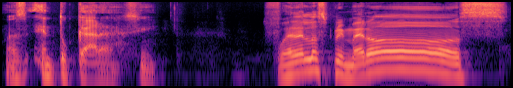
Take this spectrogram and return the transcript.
más en tu cara, sí. Fue de los primeros.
